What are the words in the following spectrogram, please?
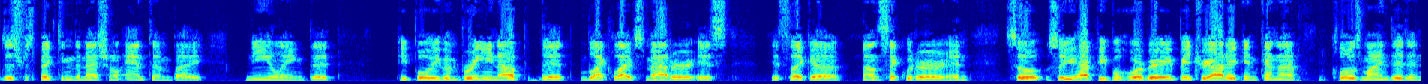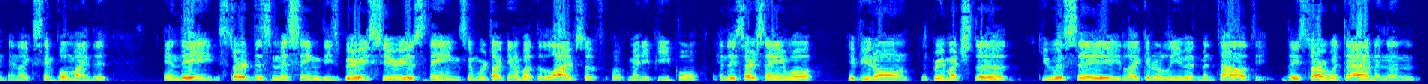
disrespecting the national anthem by kneeling. That people even bringing up that Black Lives Matter is it's like a non sequitur, and so so you have people who are very patriotic and kind of close minded and, and like simple minded, and they start dismissing these very serious things, and we're talking about the lives of, of many people, and they start saying, well, if you don't, it's pretty much the USA like it or leave it mentality. They start with that and then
